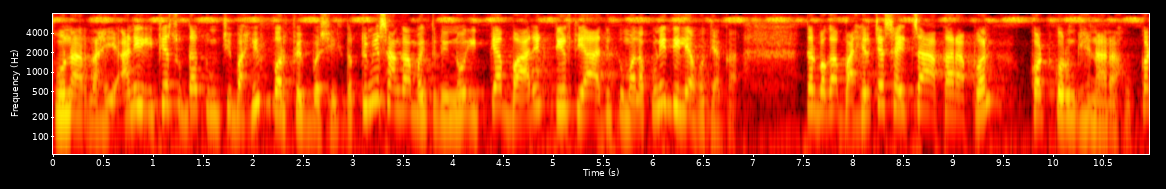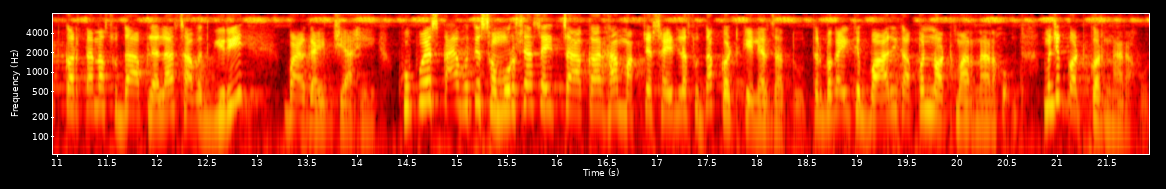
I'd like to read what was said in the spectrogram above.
होणार नाही आणि इथे सुद्धा तुमची बाही परफेक्ट बसेल. तर तुम्ही सांगा मैत्रिणींनो इतक्या बारीक टिप्स याआधी तुम्हाला कुणी दिल्या होत्या का? तर बघा बाहेरच्या साईडचा आकार आपण कट करून घेणार आहोत. कट करताना सुद्धा आपल्याला सावधगिरी बाळगायची आहे. खूप वेळेस काय होते समोरच्या साईडचा आकार हा मागच्या साईडला सुद्धा कट केला जातो. तर बघा इथे बारीक आपण नॉट मारणार आहोत. म्हणजे कट करणार आहोत.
